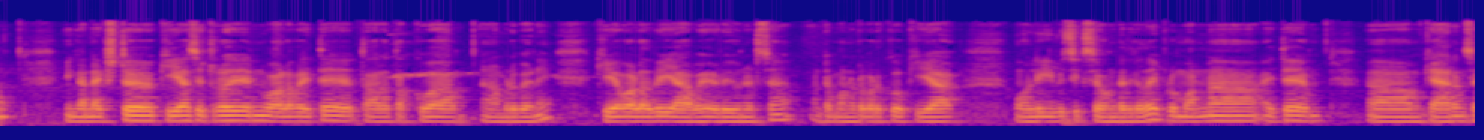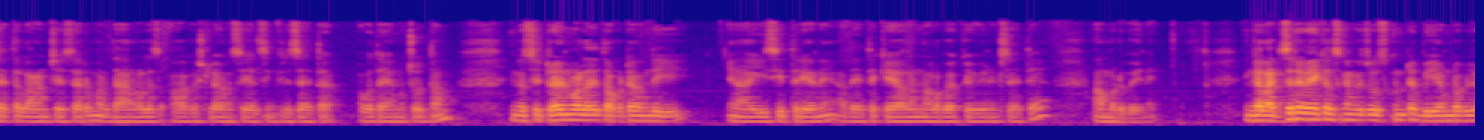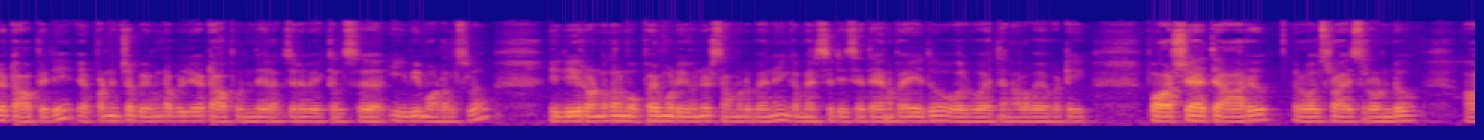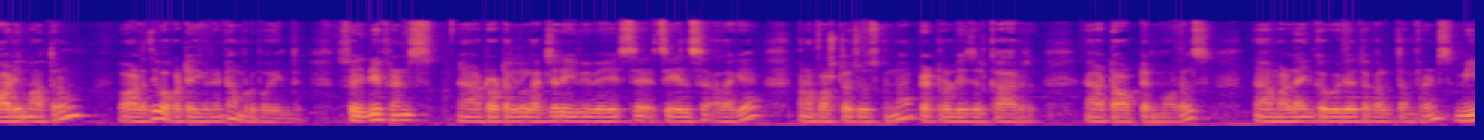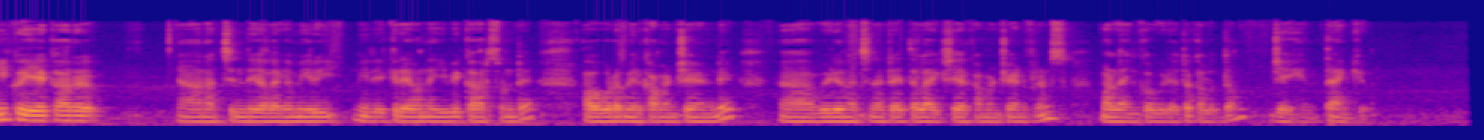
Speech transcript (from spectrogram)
ఇంకా నెక్స్ట్ కియా సిట్రోయిన్ వాళ్ళవైతే చాలా తక్కువ అమ్ముడుపోయినాయి. కియా వాళ్ళవి యాభై ఏడు యూనిట్స్. అంటే మొన్నటి వరకు కియా ఓన్లీ ఈవీ సిక్స్ ఉండేది కదా. ఇప్పుడు మొన్న అయితే క్యారన్స్ అయితే లాంచ్ చేశారు. మరి దానివల్ల ఆగస్ట్లో ఏమైనా సేల్స్ ఇంక్రీజ్ అయితే అవుతాయేమో చూద్దాం. ఇంకా సిట్రోయిన్ వాళ్ళదైతే ఒకటే ఉంది ఈసీ త్రీ అని. అదైతే కేవలం నలభై ఒక్క యూనిట్స్ అయితే అమ్ముడుపోయినాయి. ఇంకా లగ్జరీ వెహికల్స్ కనుక చూసుకుంటే బీఎండబ్ల్యూ టాప్ ఇది. ఎప్పటి నుంచో బీఎండబ్ల్యూ టాప్ ఉంది లగ్జరీ వెహికల్స్ ఈవీ మోడల్స్లో ఇది రెండు వందల ముప్పై మూడు యూనిట్స్ అమ్ముడుపోయినాయి. ఇంకా మెర్సిడీస్ అయితే ఎనభై ఐదు ఓల్వో అయితే నలభై ఒకటి పార్షే అయితే ఆరు రోల్స్ రాయిస్ రెండు ఆడి మాత్రం వాళ్ళది ఒకటే యూనిట్ అమ్ముడుపోయింది. సో ఇది ఫ్రెండ్స్ టోటల్గా లగ్జరీ ఈవీ వేసే సేల్స్ అలాగే మనం ఫస్ట్లో చూసుకున్న petrol diesel car top ten models మళ్ళీ ఇంకో వీడియోతో కలుద్దాం ఫ్రెండ్స్ మీకు ఏ కారు నచ్చింది. అలాగే మీరు మీ దగ్గర ఏమైనా ఈవీ కార్స్ ఉంటే అవి కూడా మీరు కమెంట్ చేయండి. వీడియో నచ్చినట్టయితే లైక్ షేర్ కమెంట్ చేయండి ఫ్రెండ్స్. మళ్ళీ ఇంకో వీడియోతో కలుద్దాం. జై హింద్. Thank you.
